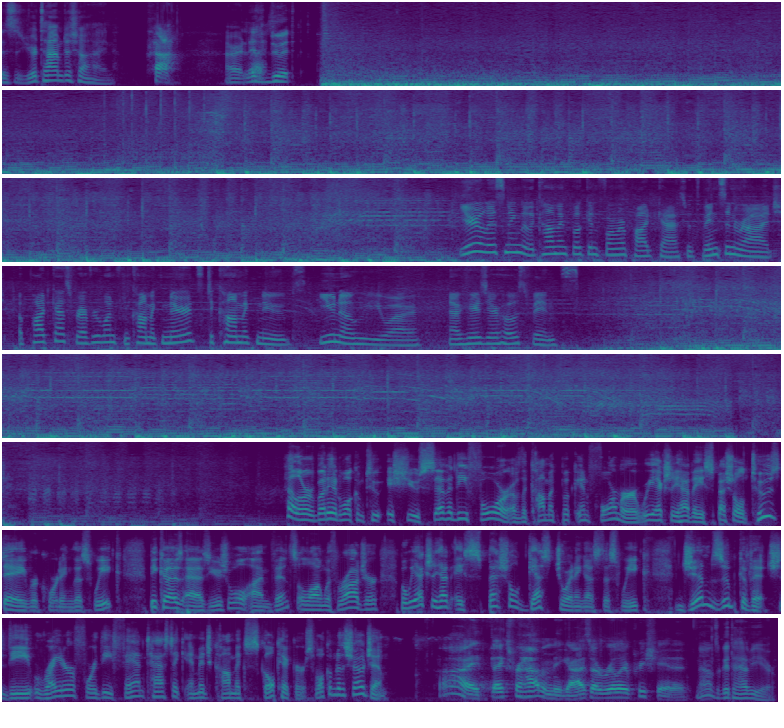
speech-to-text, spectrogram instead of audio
This is your time to shine. Ha. All right, let's do it. You're listening to the Comic Book Informer podcast with Vince and Raj, a podcast for everyone from comic nerds to comic noobs. You know who you are. Now here's your host, Vince. Hello, everybody, and welcome to issue 74 of the Comic Book Informer. We actually have a special Tuesday recording this week because, as usual, I'm Vince along with Roger, but we actually have a special guest joining us this week, Jim Zubkavich, the writer for the fantastic Image Comics Skull Kickers. Welcome to the show, Jim. Hi, thanks for having me, guys. I really appreciate it. Now it's good to have you here.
